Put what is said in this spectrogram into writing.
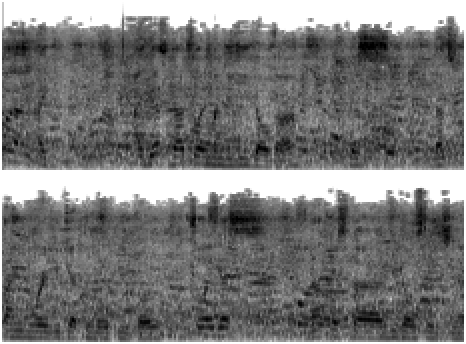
Well, I, I, I guess that's why manliligaw ka. Because that's the time where you get to know people. So I guess that was the legal stage na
